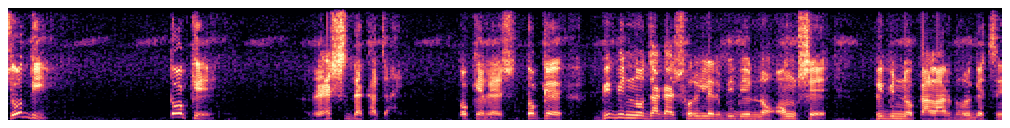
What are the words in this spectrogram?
যদি ত্বকে র্যাশ দেখা যায় ত্বকে র্যাশ ত্বকে বিভিন্ন জায়গায় শরীরের বিভিন্ন অংশে বিভিন্ন কালার ধরে গেছে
